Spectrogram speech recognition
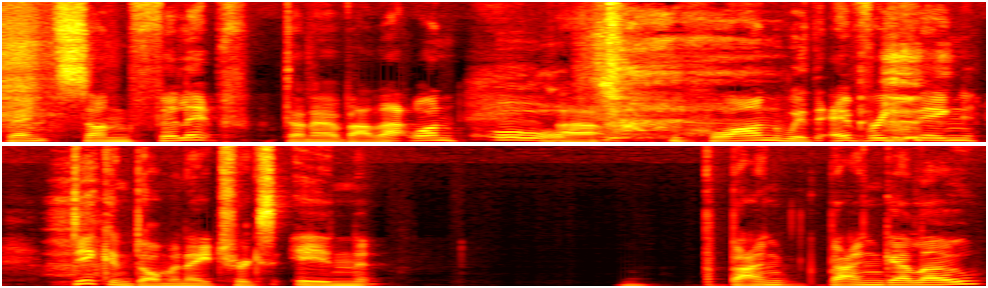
bent son Philip. Don't know about that one. Oh. Uh, Juan with everything. Dick and Dominatrix in Bang Bangalo.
